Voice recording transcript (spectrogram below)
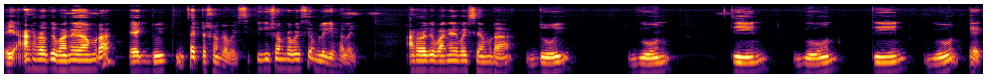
এই আঠারোকে ভাঙাই আমরা এক, দুই, তিন, চারটা সংখ্যা পাইছি। কী কী সংখ্যা পাইছি? আমরা লিখে ফেলাই। আঠারোকে ভাঙাই পাইছি আমরা দুই গুণ তিন গুণ তিন গুণ এক।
